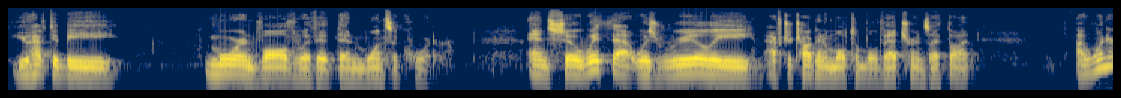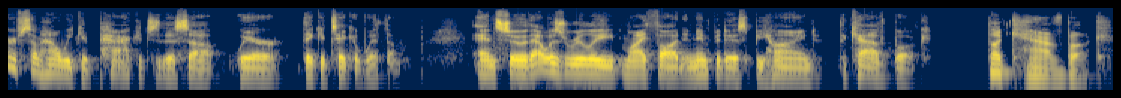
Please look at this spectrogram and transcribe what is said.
you have to be more involved with it than once a quarter. And so with that was really after talking to multiple veterans, I thought, I wonder if somehow we could package this up where they could take it with them. And so that was really my thought and impetus behind the CAV book. The CAV book.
